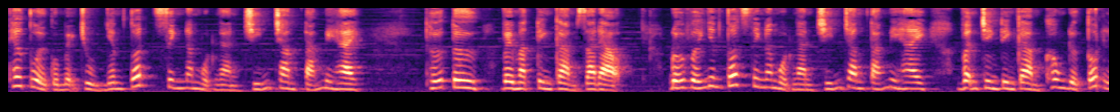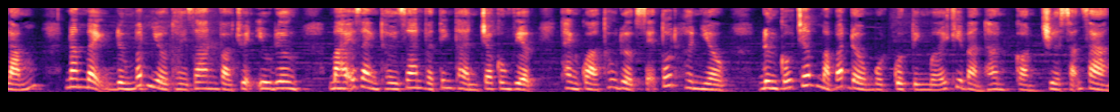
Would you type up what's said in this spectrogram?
theo tuổi của mệnh chủ nhâm tuất sinh năm 1982. Thứ tư, về mặt tình cảm gia đạo. Đối với nhâm tuất sinh năm 1982, vận trình tình cảm không được tốt lắm. Năm mệnh đừng mất nhiều thời gian vào chuyện yêu đương, mà hãy dành thời gian và tinh thần cho công việc, thành quả thu được sẽ tốt hơn nhiều. Đừng cố chấp mà bắt đầu một cuộc tình mới khi bản thân còn chưa sẵn sàng.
